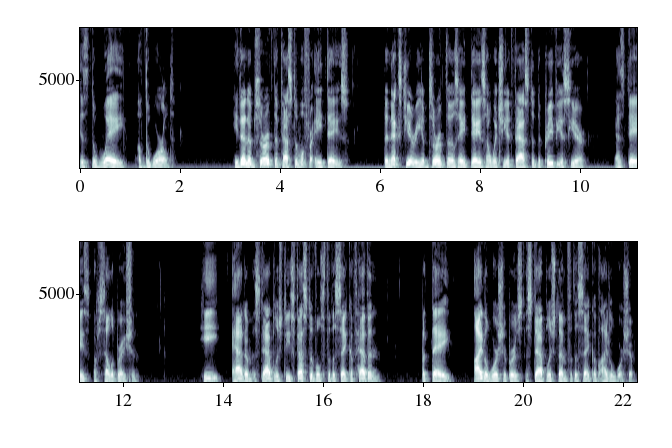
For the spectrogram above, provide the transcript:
is the way of the world. He then observed the festival for eight days. The next year, he observed those eight days on which he had fasted the previous year as days of celebration. He, Adam, established these festivals for the sake of heaven, but they, idol worshippers, established them for the sake of idol worship.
